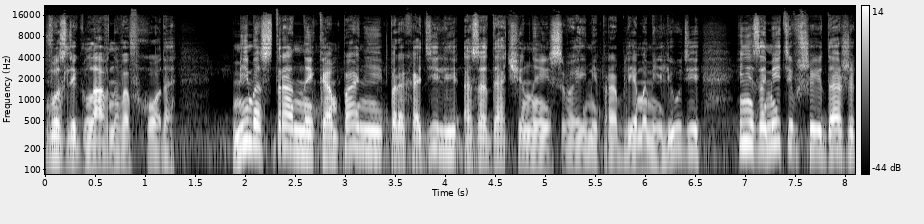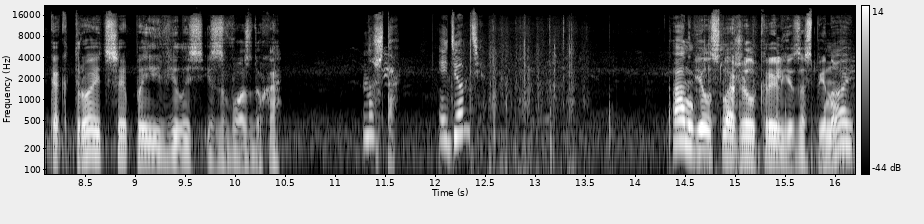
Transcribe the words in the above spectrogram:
возле главного входа. Мимо странной компании проходили озадаченные своими проблемами люди и не заметившие даже, как троица появилась из воздуха. Ну что, идемте? Ангел сложил крылья за спиной,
